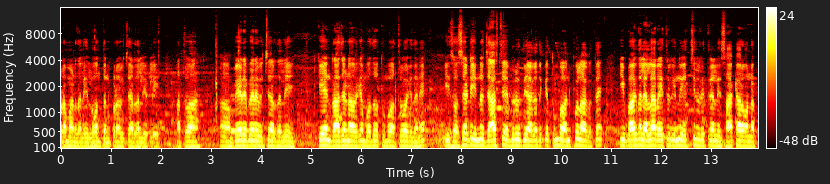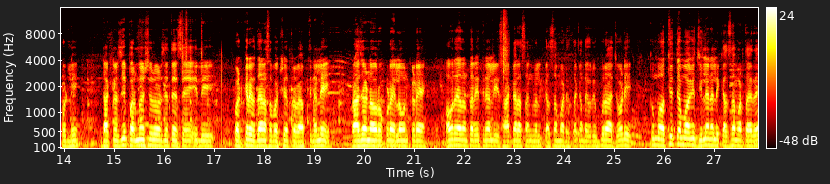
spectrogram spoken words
ಪ್ರಮಾಣದಲ್ಲಿ ಲೋನ್ ತಂದುಕೊಡೋ ವಿಚಾರದಲ್ಲಿ ಇರಲಿ, ಅಥವಾ ಬೇರೆ ಬೇರೆ ವಿಚಾರದಲ್ಲಿ ಕೆ ಎನ್ ರಾಜಣ್ಣ ಅವರಿಗೆ ಮೊದಲು ತುಂಬ ಹತ್ರವಾಗಿದ್ದಾನೆ. ಈ ಸೊಸೈಟಿ ಇನ್ನೂ ಜಾಸ್ತಿ ಅಭಿವೃದ್ಧಿ ಆಗೋದಕ್ಕೆ ತುಂಬ ಅನುಕೂಲ ಆಗುತ್ತೆ. ಈ ಭಾಗದಲ್ಲಿ ಎಲ್ಲ ರೈತರಿಗೂ ಇನ್ನೂ ಹೆಚ್ಚಿನ ರೀತಿಯಲ್ಲಿ ಸಹಕಾರವನ್ನು ಕೊಡಲಿ. ಡಾಕ್ಟರ್ ಜಿ ಪರಮೇಶ್ವರ್ ಅವರ ಜೊತೆ ಸೇ ಇಲ್ಲಿ ಪಡ್ಕರೆ ವಿಧಾನಸಭಾ ಕ್ಷೇತ್ರ ವ್ಯಾಪ್ತಿನಲ್ಲಿ ರಾಜಣ್ಣ ಅವರು ಕೂಡ ಎಲ್ಲ ಒಂದು ಕಡೆ ಅವರದೇ ಆದಂಥ ರೀತಿಯಲ್ಲಿ ಸಹಕಾರ ಸಂಘಗಳಲ್ಲಿ ಕೆಲಸ ಮಾಡಿರ್ತಕ್ಕಂಥ ಇವರಿಬ್ಬರ ಜೋಡಿ ತುಂಬ ಅತ್ಯುತ್ತಮವಾಗಿ ಜಿಲ್ಲೆನಲ್ಲಿ ಕೆಲಸ ಮಾಡ್ತಾ ಇದೆ.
